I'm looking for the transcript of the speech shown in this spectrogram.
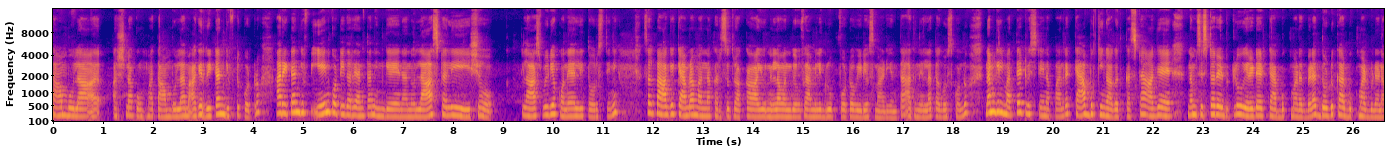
ತಾಂಬೂಲ ಅರ್ಶಿನ ಕುಂಕುಮ, ತಾಂಬೂಲ, ಹಾಗೆ ರಿಟರ್ನ್ ಗಿಫ್ಟ್ ಕೊಟ್ಟರು ಆ ರಿಟರ್ನ್ ಗಿಫ್ಟ್ ಏನು ಕೊಟ್ಟಿದ್ದಾರೆ ಅಂತ ನಿನಗೆ ನಾನು ಲಾಸ್ಟಲ್ಲಿ ಶೋ ಲಾಸ್ಟ್ ವಿಡಿಯೋ ಕೊನೆಯಲ್ಲಿ ತೋರಿಸ್ತೀನಿ. ಸ್ವಲ್ಪ ಹಾಗೆ ಕ್ಯಾಮ್ರಾಮನ್ನ ಕರೆಸಿದ್ರು ಅಕ್ಕ, ಇವ್ರನ್ನೆಲ್ಲ ಒಂದು ಫ್ಯಾಮಿಲಿ ಗ್ರೂಪ್ ಫೋಟೋ ವೀಡಿಯೋಸ್ ಮಾಡಿ ಅಂತ, ಅದನ್ನೆಲ್ಲ ತೆಗೆಸ್ಕೊಂಡು. ನಮಗಿಲ್ಲಿ ಮತ್ತೆ ಟ್ವಿಸ್ಟ್ ಏನಪ್ಪ ಅಂದರೆ ಕ್ಯಾಬ್ ಬುಕ್ಕಿಂಗ್ ಆಗೋದು ಕಷ್ಟ. ಹಾಗೆ ನಮ್ಮ ಸಿಸ್ಟರ್ ಹೇಳ್ಬಿಟ್ಲು ಎರಡೆರಡು ಕ್ಯಾಬ್ ಬುಕ್ ಮಾಡೋದು ಬೇಡ, ದೊಡ್ಡ ಕಾರ್ ಬುಕ್ ಮಾಡಿಬಿಡೋಣ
